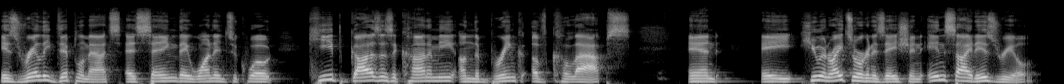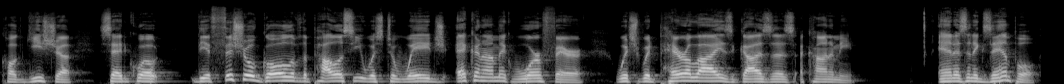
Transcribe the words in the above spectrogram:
Israeli diplomats as saying they wanted to, quote, keep Gaza's economy on the brink of collapse. And a human rights organization inside Israel called Gisha said, quote, the official goal of the policy was to wage economic warfare, which would paralyze Gaza's economy. And as an example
